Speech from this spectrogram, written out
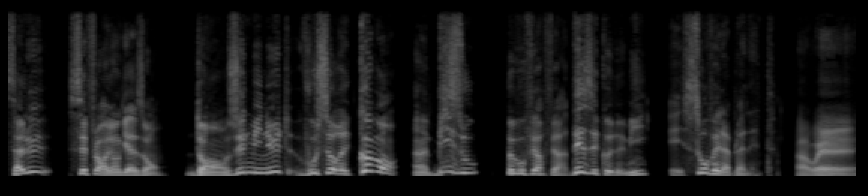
Salut, c'est Florian Gazan. Dans une minute, vous saurez comment un bisou peut vous faire faire des économies et sauver la planète. Ah ouais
